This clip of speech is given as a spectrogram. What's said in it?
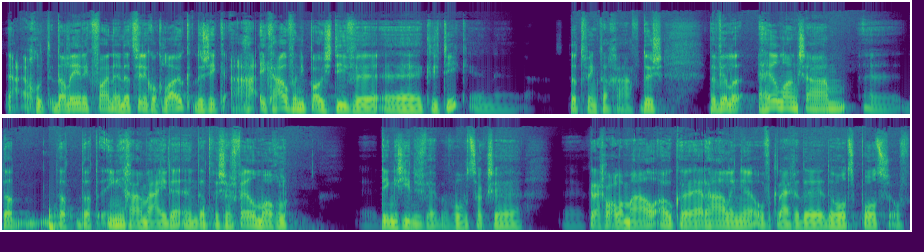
Nou goed, daar leer ik van en dat vind ik ook leuk. Dus ik, ha- ik hou van die positieve eh, kritiek. En eh, dat vind ik dan gaaf. Dus we willen heel langzaam eh, dat, dat, dat in gaan wijden. En dat we zoveel mogelijk dingen zien. Dus we hebben bijvoorbeeld straks... krijgen we allemaal ook herhalingen. Of we krijgen de, de hotspots. Of,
